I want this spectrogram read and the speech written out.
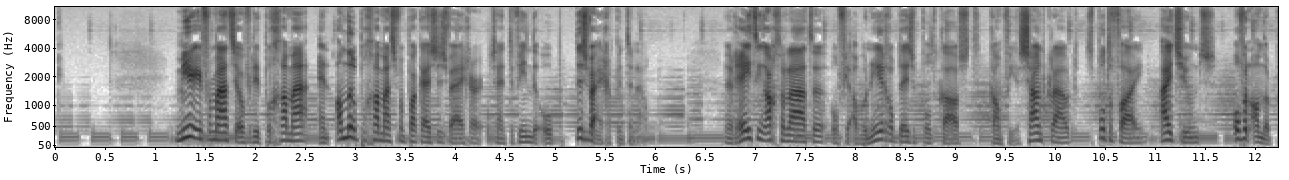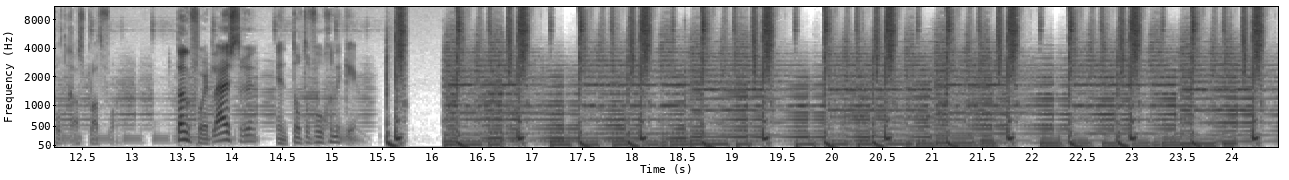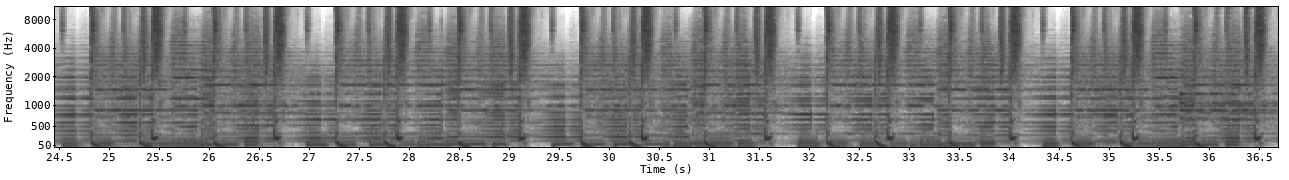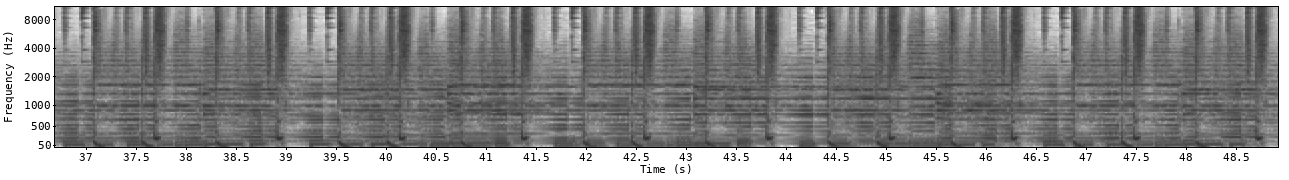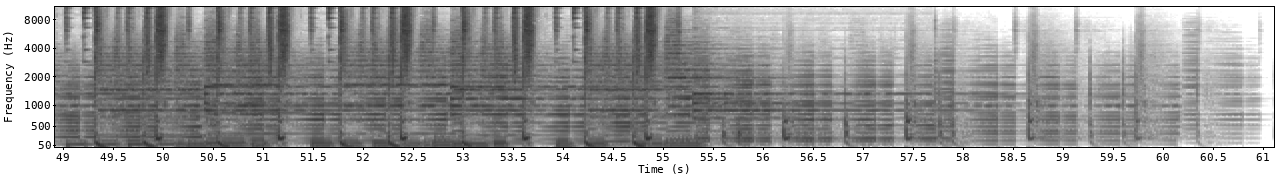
Meer informatie over dit programma en andere programma's van Pakhuis de Zwijger zijn te vinden op dezwijger.nl. Een rating achterlaten of je abonneren op deze podcast kan via Soundcloud, Spotify, iTunes of een ander podcastplatform. Dank voor het luisteren en tot de volgende keer. Thank you.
